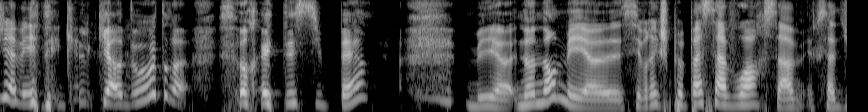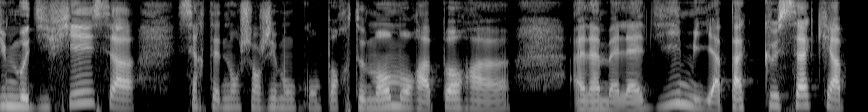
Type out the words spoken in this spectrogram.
j'avais été quelqu'un d'autre, ça aurait été super. mais euh, non, non, mais euh, c'est vrai que je peux pas savoir ça. Ça a dû me modifier, ça a certainement changé mon comportement, mon rapport à, à la maladie. Mais il n'y a pas que ça qui a.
